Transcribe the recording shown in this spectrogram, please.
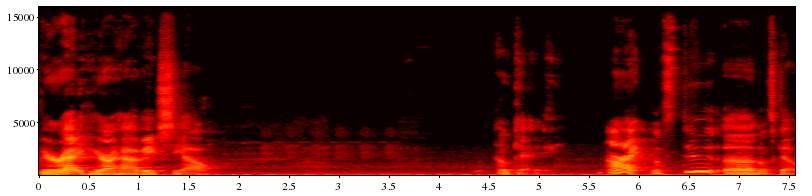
burette here, I have HCl. Okay. All right, let's do, uh, let's go.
